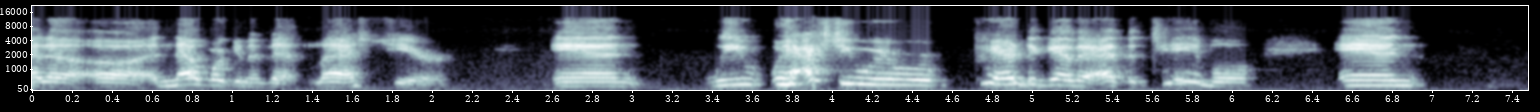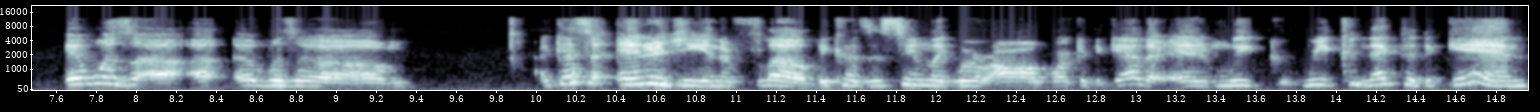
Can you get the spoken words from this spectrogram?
at a, a networking event last year and we actually we were paired together at the table and it was a, it was a um, I guess an energy and a flow because it seemed like we were all working together and we reconnected again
